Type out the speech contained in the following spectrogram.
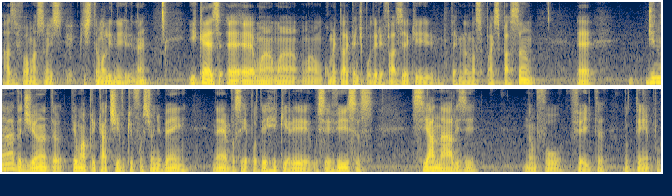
as informações que estão ali nele. Né? E, Kes, é, é uma, uma, uma, um comentário que a gente poderia fazer aqui, terminando a nossa participação, é de nada adianta ter um aplicativo que funcione bem, né, você poder requerer os serviços, se a análise não for feita no tempo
